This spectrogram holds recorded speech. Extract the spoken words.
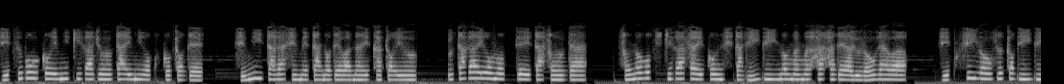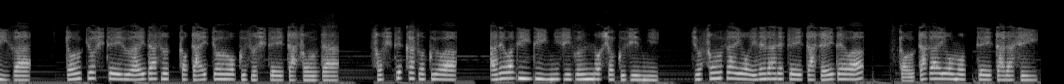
実望恋に気が状態に置くことで、死に至らしめたのではないかという、疑いを持っていたそうだ。その後父が再婚した DD のママ母であるローラは、ジプシーローズと DD が、同居している間ずっと体調を崩していたそうだ。そして家族は、あれは DD に自分の食事に、除草剤を入れられていたせいではと疑いを持っていたらしい。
